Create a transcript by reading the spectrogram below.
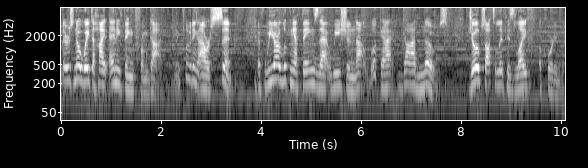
There is no way to hide anything from God, including our sin. If we are looking at things that we should not look at, God knows. Job sought to live his life accordingly.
